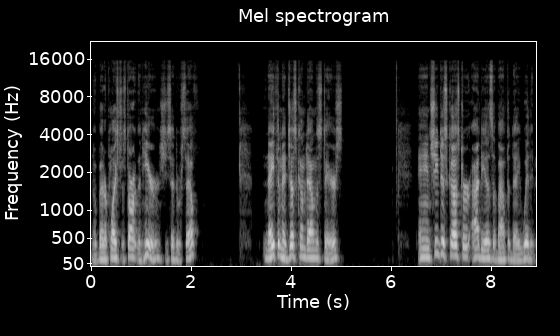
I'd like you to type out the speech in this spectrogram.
No better place to start than here, she said to herself. Nathan had just come down the stairs, and she discussed her ideas about the day with him.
